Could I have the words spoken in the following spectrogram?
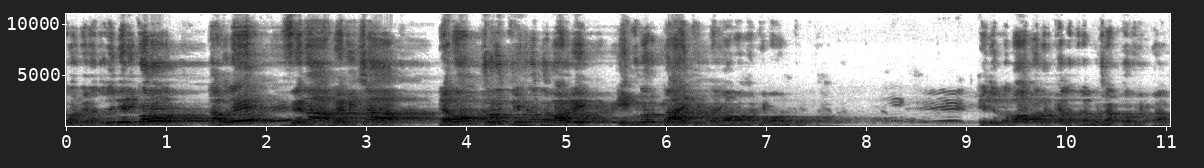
করবে না। যদি দেরি করো, তাহলে জেনা, ব্যবিচার এবং চরিত্রহীনতা বাড়বে। এগুলোর দায় কিন্তু বাবা মাকে বহন করতে হবে। এই জন্য বাবা মাদেরকে আল্লাহ তালা বোঝার করুন।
